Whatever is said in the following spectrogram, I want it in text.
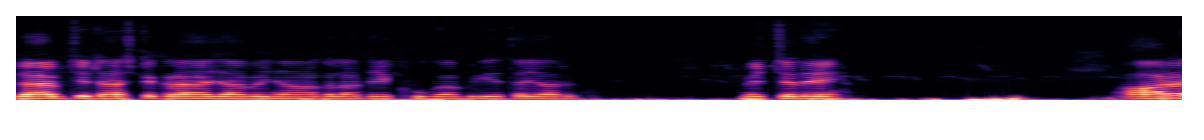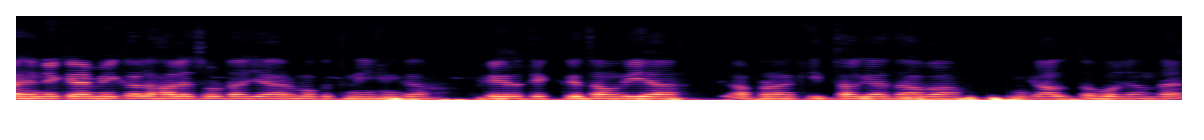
ਲੈਬ 'ਚ ਟੈਸਟ ਕਰਾਇਆ ਜਾਵੇ ਜਾਂ ਅਗਲਾ ਦੇਖੂਗਾ ਵੀ ਇਹ ਤਾਂ ਯਾਰ ਵਿੱਚ ਦੇ ਆ ਰਹੇ ਨੇ ਕੈਮੀਕਲ ਹਾਲੇ ਤੁਹਾਡਾ ਜ਼ਹਿਰ ਮੁਕਤ ਨਹੀਂ ਹੈਗਾ। ਫਿਰ ਦਿੱਕਤ ਆਉਂਦੀ ਆ, ਆਪਣਾ ਕੀਤਾ ਗਿਆ ਦਾਵਾ ਗਲਤ ਹੋ ਜਾਂਦਾ।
